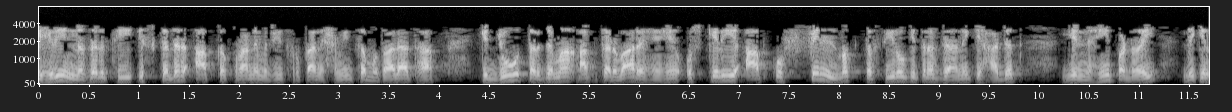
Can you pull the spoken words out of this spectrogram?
گہری نظر تھی، اس قدر آپ کا قرآن مجید فرقان حمید کا مطالعہ تھا کہ جو ترجمہ آپ کروا رہے ہیں، اس کے لیے آپ کو فی الوقت تفسیروں کی طرف جانے کی حاجت یہ نہیں پڑ رہی۔ لیکن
